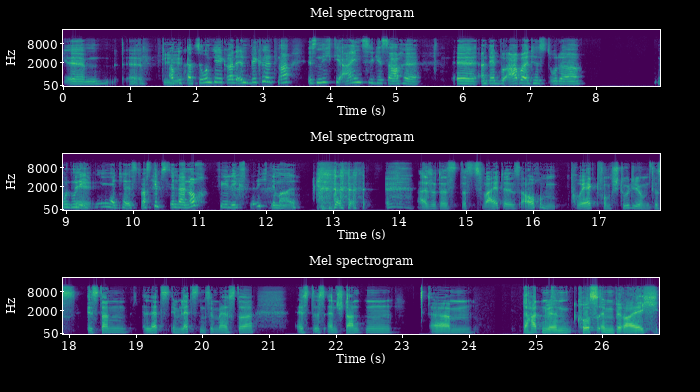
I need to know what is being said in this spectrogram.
ähm, äh, die, Applikation, die ihr gerade entwickelt, ne, ist nicht die einzige Sache, äh, an der du arbeitest oder wo du nee. eine Idee hättest. Was gibt es denn da noch, Felix? Berichte mal. Also das, das zweite ist auch ein Projekt vom Studium. Das ist dann letzt, im letzten Semester ist es entstanden, ähm, da hatten wir einen Kurs im Bereich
